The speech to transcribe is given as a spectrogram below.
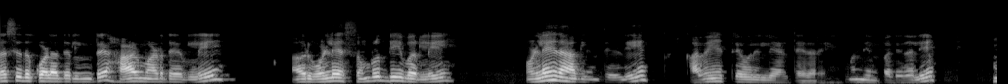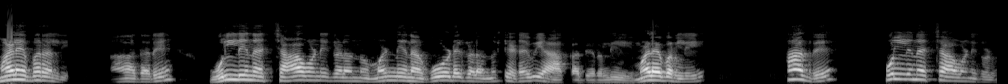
ಕಸಿದುಕೊಳ್ಳೋದಿಲ್ಲಂದ್ರೆ ಹಾಳು ಮಾಡದೇ ಇರಲಿ, ಅವ್ರಿಗೆ ಒಳ್ಳೆಯ ಸಮೃದ್ಧಿ ಬರಲಿ ಒಳ್ಳೆಯದಾಗಲಿ ಅಂತೇಳಿ ಕವಯತ್ರಿ ಅವರು ಇಲ್ಲಿ ಹೇಳ್ತಾ ಇದ್ದಾರೆ ಮುಂದಿನ ಪದ್ಯದಲ್ಲಿ. ಮಳೆ ಬರಲಿ, ಆದರೆ ಹುಲ್ಲಿನ ಚಾವಣಿಗಳನ್ನು, ಮಣ್ಣಿನ ಗೋಡೆಗಳನ್ನು ಕೆಡವಿ ಹಾಕದಿರಲಿ. ಮಳೆ ಬರಲಿ. ಆದರೆ ಹುಲ್ಲಿನ ಚಾವಣಿಗಳು,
